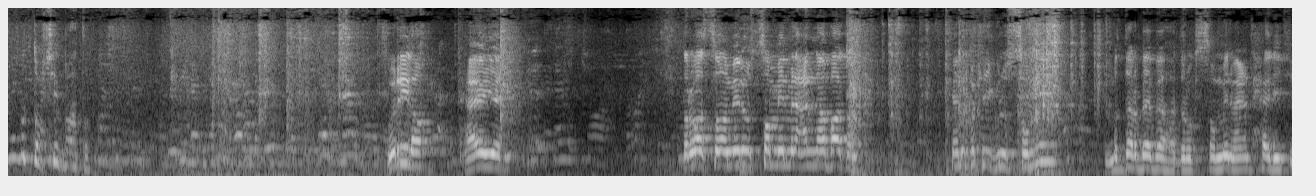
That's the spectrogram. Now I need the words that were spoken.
بالتوصيل باطل. وري لها ها هي دي 300 mille و 600 من عندنا باطل. كانوا بكري يقولوا 600 من الضربه بها دروك 600 من عند حالتي.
